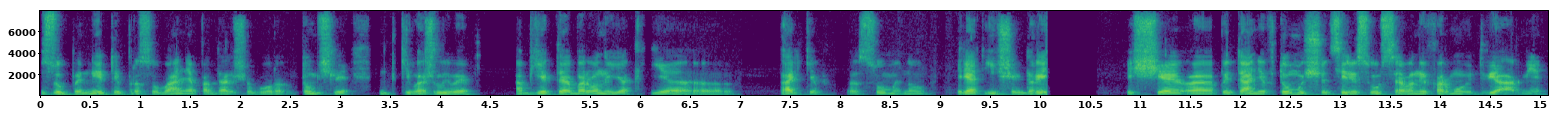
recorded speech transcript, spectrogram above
зупинити просування подальше ворога, в тому числі такі важливі об'єкти оборони, як є е, Харків, е, Суми, ну і ряд інших. До речі, ще е, питання в тому, що ці ресурси вони формують дві армії,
